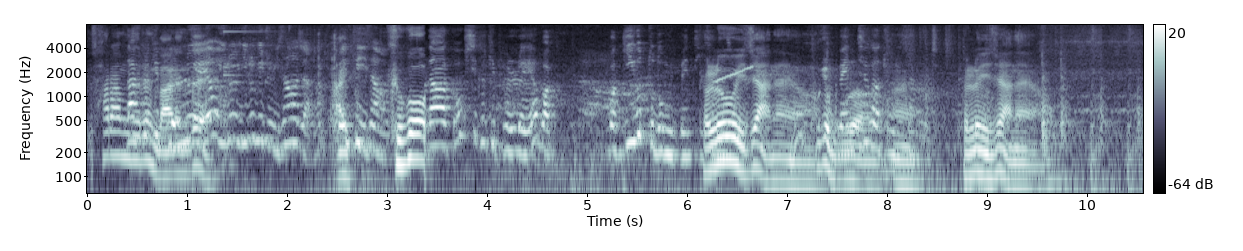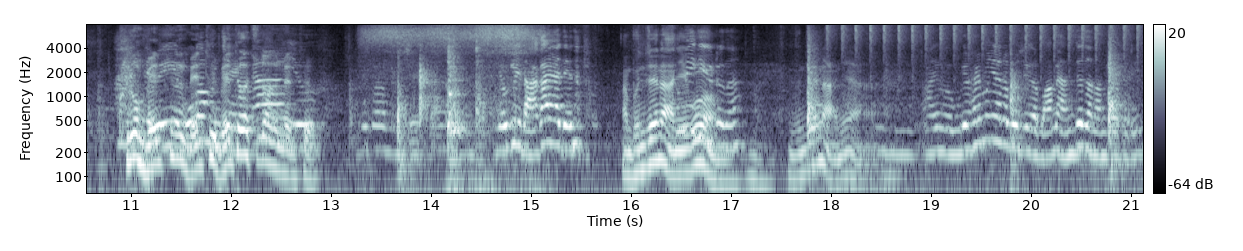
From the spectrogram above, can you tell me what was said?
나 사람들은 그렇게 별로예요? 이러, 이러기 좀 이상하지 않아? 아니, 멘트 이상하지? 그거- 나 혹시 그렇게 별로예요? 막, 막 이것도 너무 멘트 별로이지 않아요. 그게 멘트가 좀 어, 이상하지. 별로이지 않아요. 그런 근데 왜 멘트는 뭐가 멘트 멘트가 주라는 문제일까요? 멘트. 뭐가 문제일까? 여길 나가야 되나? 아, 문제는 아니고 그러나? 문제는 아니야. 아이고 우리 할머니 할아버지가 마음에 안 드나 남자들이.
